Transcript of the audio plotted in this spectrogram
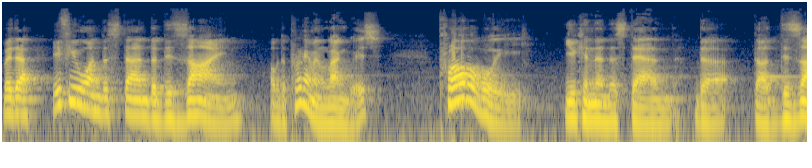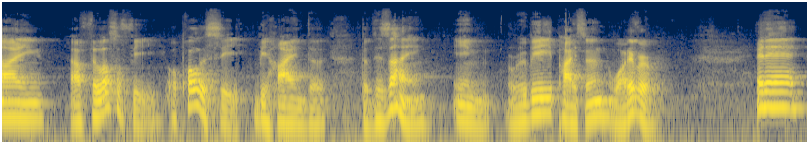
But uh, if you understand the design of the programming language, probably you can understand the, the design uh, philosophy or policy behind the, the design in Ruby, Python, whatever. And then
